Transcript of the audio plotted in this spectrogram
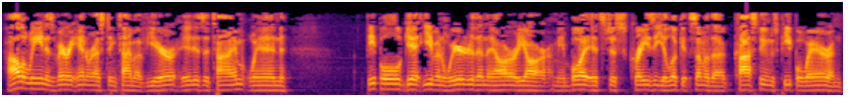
Halloween is a very interesting time of year. It is a time when people get even weirder than they already are. I mean, boy, it's just crazy. You look at some of the costumes people wear and,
